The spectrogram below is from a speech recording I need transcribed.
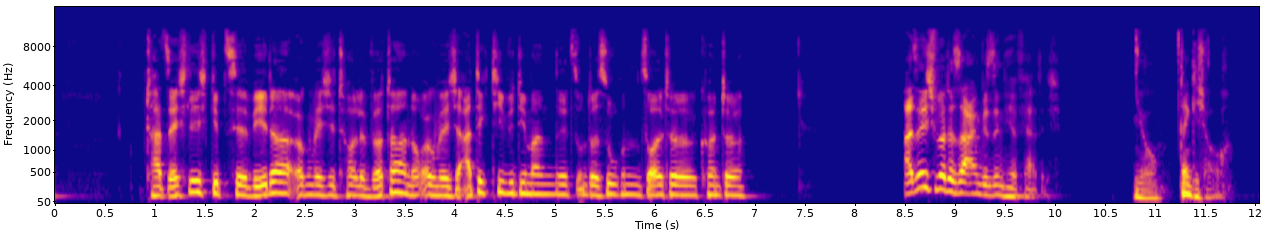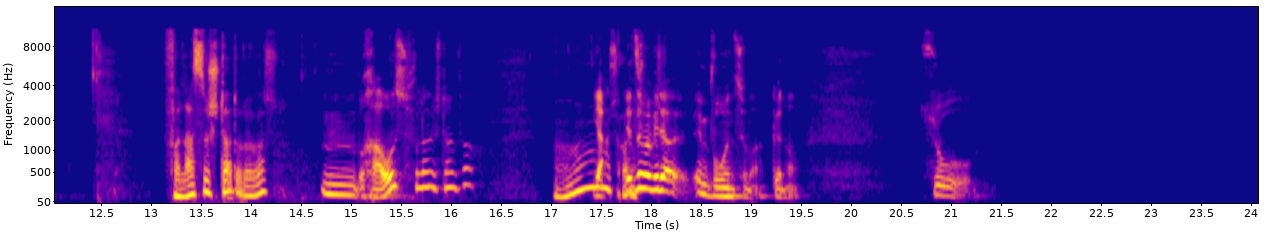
tatsächlich gibt's hier weder irgendwelche tolle Wörter noch irgendwelche Adjektive, die man jetzt untersuchen sollte, könnte. Also ich würde sagen, wir sind hier fertig. Jo, denke ich auch. Verlasse Stadt oder was? Mm, raus vielleicht einfach? Hm, Ja, jetzt sind wir wieder im Wohnzimmer, genau. So.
